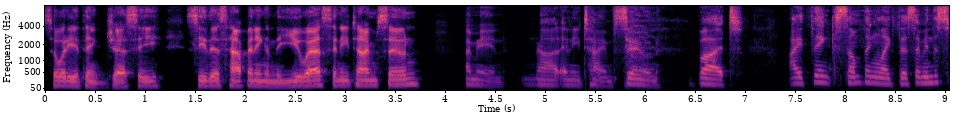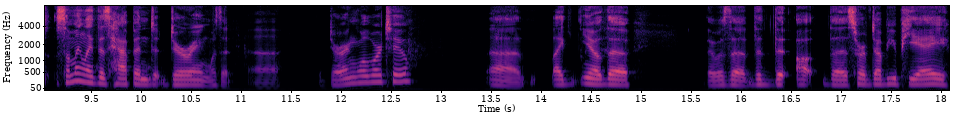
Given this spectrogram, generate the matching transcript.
So, what do you think, Jesse? See this happening in the U.S. anytime soon? I mean, not anytime soon, but I think something like this. I mean, this something like this happened during was it uh, during World War II? Uh, like you know the there was a the the uh, the sort of WPA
